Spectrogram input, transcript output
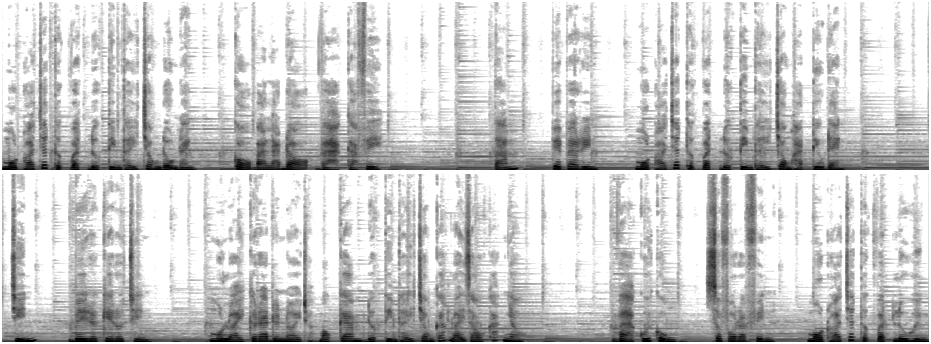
một hóa chất thực vật được tìm thấy trong đậu nành, cỏ ba lá đỏ và cà phê. 8. Piperin, một hóa chất thực vật được tìm thấy trong hạt tiêu đen. 9. Beta-carotene, một loài carotenoid màu cam được tìm thấy trong các loại rau khác nhau. Và cuối cùng, sulforaphane, một hóa chất thực vật lưu huỳnh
